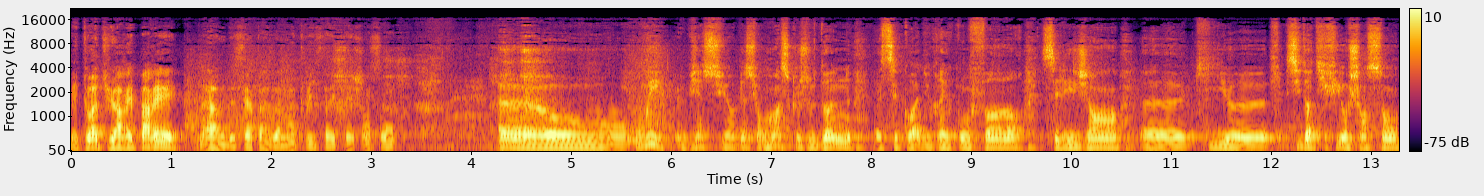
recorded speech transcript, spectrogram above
Mais toi, tu as réparé l'âme de certains amants tristes avec tes chansons. Euh, oui, bien sûr, bien sûr. Moi, ce que je donne, euh, c'est quoi? Du réconfort. C'est les gens euh, qui euh, s'identifient aux chansons,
